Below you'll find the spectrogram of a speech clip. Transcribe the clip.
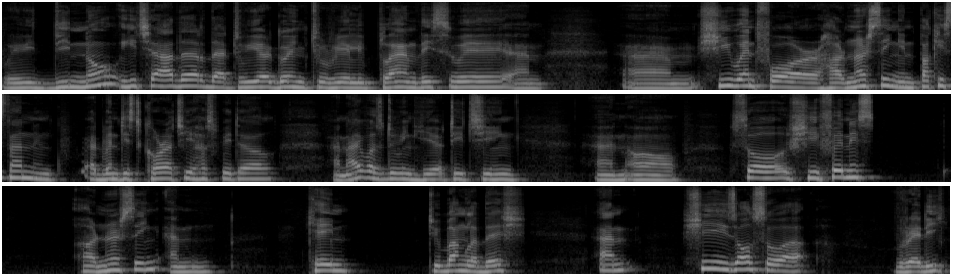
we didn't know each other that we are going to really plan this way. And um, she went for her nursing in Pakistan, in Adventist Karachi Hospital, and I was doing here teaching. And uh, so she finished her nursing and came to Bangladesh. And she is also uh, ready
